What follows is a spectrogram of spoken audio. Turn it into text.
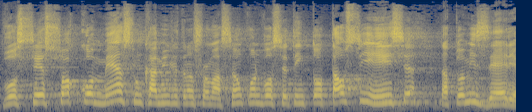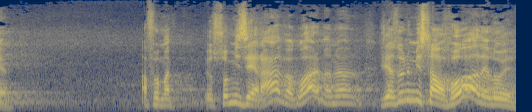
você só começa um caminho de transformação quando você tem total ciência da tua miséria. Ela falou, mas eu sou miserável agora, mas Jesus não me salvou, aleluia.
